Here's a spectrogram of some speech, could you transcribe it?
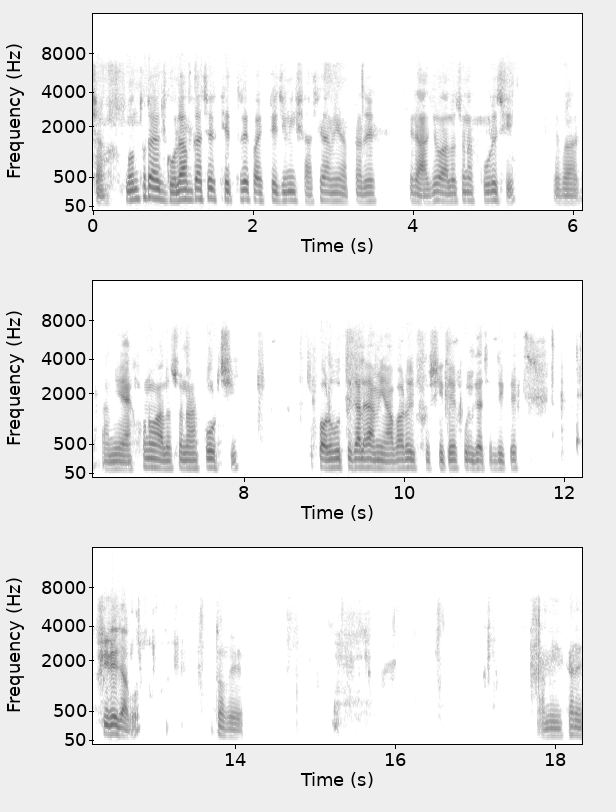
আচ্ছা বন্ধুরা, গোলাপ গাছের ক্ষেত্রে কয়েকটি জিনিস আছে, আমি আপনাদের এর আগেও আলোচনা করেছি, এবার আমি এখনও আলোচনা করছি। পরবর্তীকালে আমি আবার ওই শীতের ফুল গাছের দিকে ফিরে যাব। তবে আমি এখানে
